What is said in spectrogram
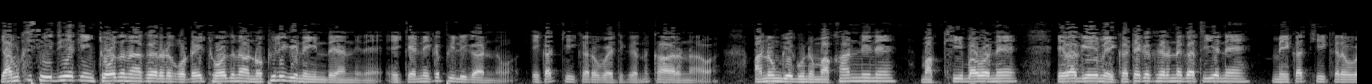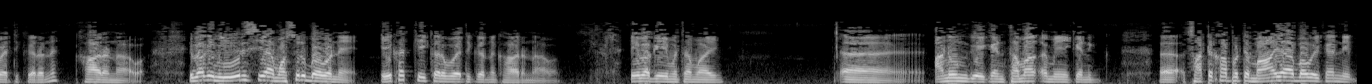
යම් කිසි විදියකින් චෝදනා කරනකොට ඒ චෝදනාව නොපිළිගෙන ඉඳ යන්නේ නැහැ. ඒ කියන්නේ ඒක පිළිගන්නවා. ඒකත් කීකරව ඇති කරන කාරණාවක්. අනුන්ගේ ಗುಣ මකන්නේ නැහැ. මක්ඛී බව නැහැ. ඒ වගේම එකට එක කරන ගතිය නැහැ. මේකත් කීකරව ඇති කරන කාරණාවක්. ඒ වගේම ඊර්ෂ්‍යා මසුරු බව නැහැ. ඒකත් කීකරව ඇති කරන කාරණාවක්. ඒ වගේම තමයි අනුන්ගේ කියන්නේ තම මේ කියන්නේ සටකපට මායා බව කියන්නේ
